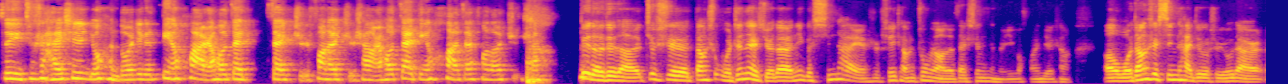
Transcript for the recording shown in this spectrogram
所以就是还是有很多这个电话，然后再再纸放在纸上，然后再电话再放到纸上。对的，对的，就是当时我真的觉得那个心态也是非常重要的，在申请的一个环节上。呃，我当时心态就是有点、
